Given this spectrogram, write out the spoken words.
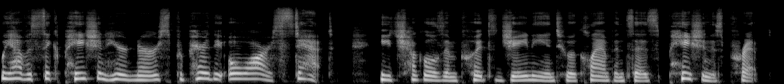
We have a sick patient here, nurse. Prepare the OR stat. He chuckles and puts Janie into a clamp and says, Patient is prepped.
